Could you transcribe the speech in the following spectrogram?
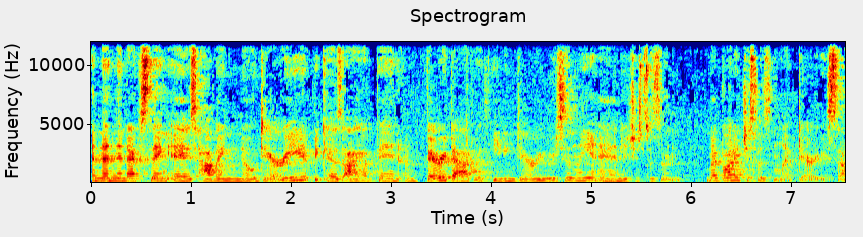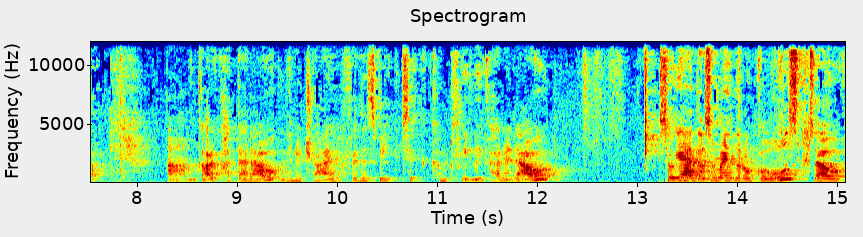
And then the next thing is having no dairy because I have been very bad with eating dairy recently and it just doesn't, my body just doesn't like dairy. So um, gotta cut that out. I'm gonna try for this week to completely cut it out. So yeah, those are my little goals. So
